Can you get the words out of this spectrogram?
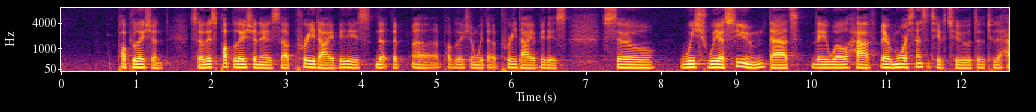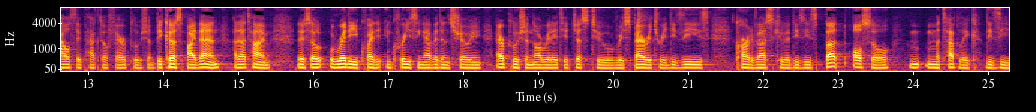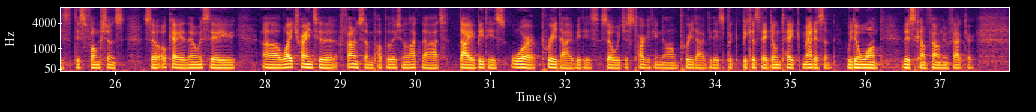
population. So this population is uh, pre-diabetes, the, the uh, population with a pre-diabetes. So which we assume that they will have they're more sensitive to the, to the health impact of air pollution. Because by then at that time there's already quite increasing evidence showing air pollution not related just to respiratory disease cardiovascular disease but also m- metabolic disease dysfunctions. So okay then we say uh, why trying to find some population like that diabetes or pre-diabetes? So we're just targeting on pre-diabetes because they don't take medicine. We don't want this confounding factor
